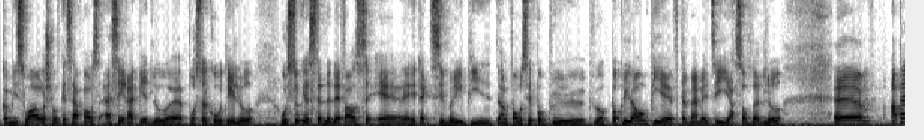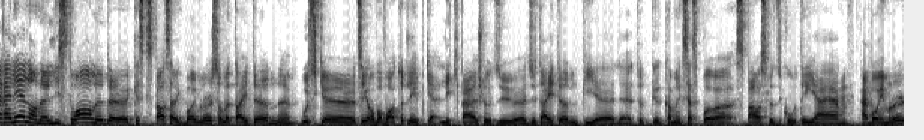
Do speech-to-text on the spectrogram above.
comme histoire. Je trouve que ça passe assez rapide euh, pour ce côté là aussitôt que le système de défense est, activé puis dans le fond c'est pas plus, pas plus long puis finalement ben, ils ressortent de là euh, en parallèle, on a l'histoire de qu'est-ce qui se passe avec Boimler sur le Titan, où ce que, tu sais, on va voir tout l'équipage du, euh, du, Titan, puis euh, comment que ça se, passe du côté à, à Boimler.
